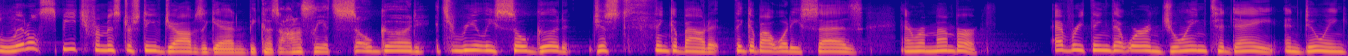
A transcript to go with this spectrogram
little speech from Mr. Steve Jobs again, because honestly, it's so good. It's really so good. Just think about it. Think about what he says. And remember, everything that we're enjoying today and doing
